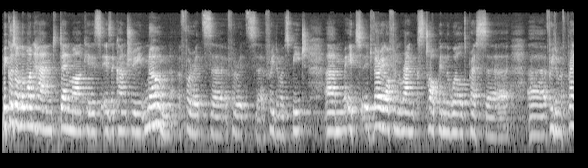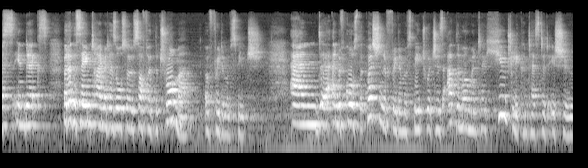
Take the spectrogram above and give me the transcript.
Because on the one hand, Denmark is, is a country known for its, uh, for its uh, freedom of speech. Um, it, it very often ranks top in the World Press uh, uh, Freedom of Press Index, but at the same time it has also suffered the trauma of freedom of speech. And, uh, and of course, the question of freedom of speech, which is at the moment a hugely contested issue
